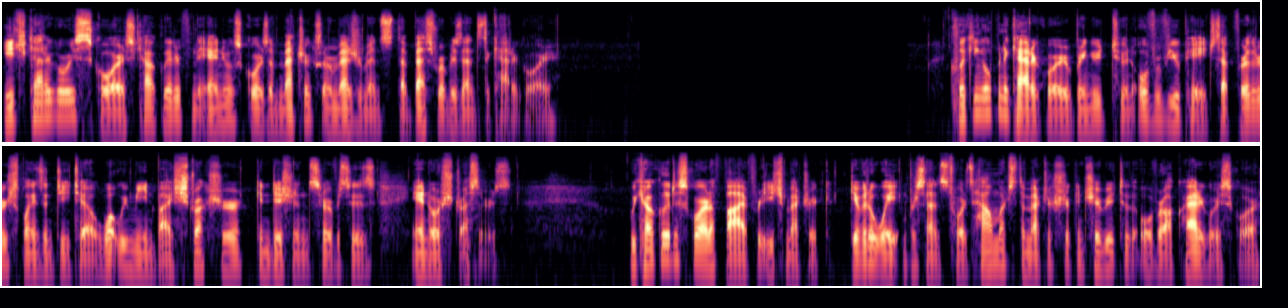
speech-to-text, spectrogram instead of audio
Each category score is calculated from the annual scores of metrics or measurements that best represents the category. Clicking open a category will bring you to an overview page that further explains in detail what we mean by structure, condition, services, and or stressors. We calculate a score out of 5 for each metric, give it a weight in percents towards how much the metric should contribute to the overall category score,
